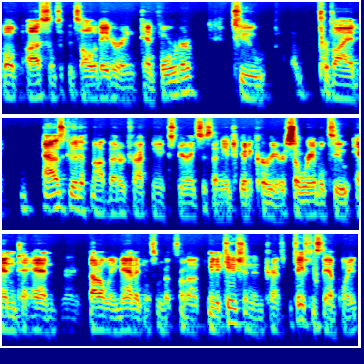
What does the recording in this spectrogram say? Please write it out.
both us as a consolidator and, and forwarder to provide as good, if not better, tracking experiences than the integrated courier. So we're able to end to end not only manage from, from a communication and transportation standpoint,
